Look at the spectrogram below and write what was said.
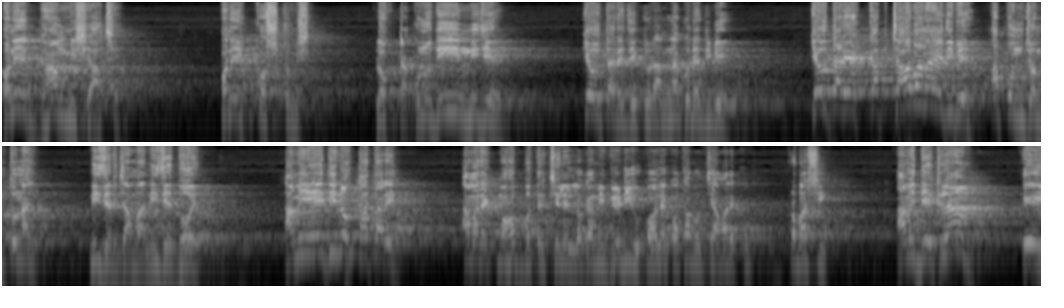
অনেক ঘাম মিশে আছে। অনেক কষ্ট মিশে। লোকটা কোনোদিন নিজের, কেউ তারে যে একটু রান্না করে দিবে, কেউ তারে এক কাপ চা বানায় দিবে, আপন তো নাই নিজের জামা নিজে ধোয়। আমি এই দিনও কাতারে। আমার এক মহব্বতের ছেলের লগে আমি ভিডিও কলে কথা বলছি, আমার এক প্রবাসী। আমি দেখলাম, এই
